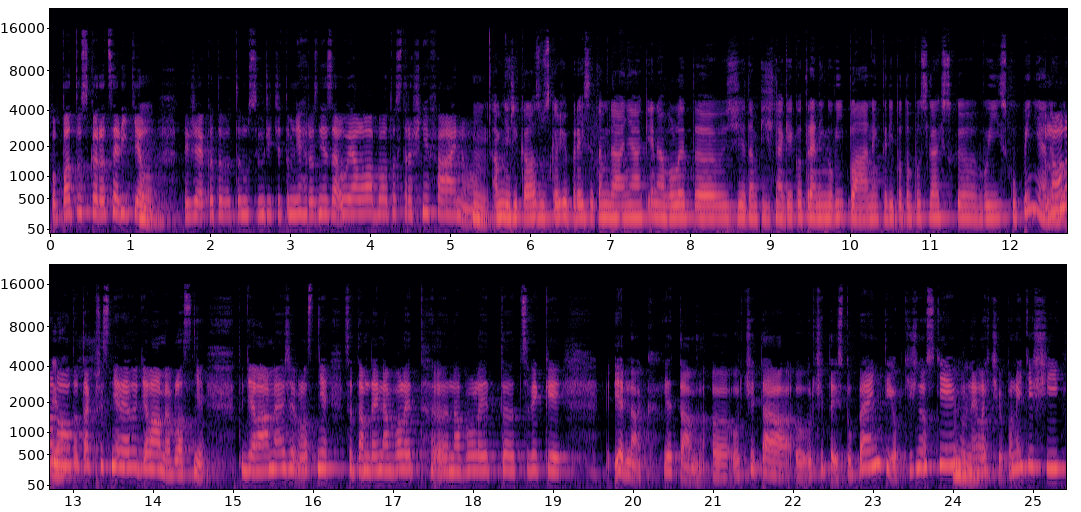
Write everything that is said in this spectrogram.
po patu skoro celé tělo. Hmm. Takže jako to, to musím říct, že to mě hrozně zaujalo a bylo to strašně fajn. No. Hmm. A mě říkala Zuzka, že prej se tam dá nějak i navolit, eh, že tam píš nějak jako tréninkový plány, který potom posíláš svojí skupině. No, no, no, to tak přesně ne, to děláme vlastně. To děláme, že vlastně se tam dají navolit, eh, navolit eh, cviky, Jednak je tam uh, určitá, určitý stupeň té obtížnosti, mm-hmm. od nejlehčího po nejtěžší,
